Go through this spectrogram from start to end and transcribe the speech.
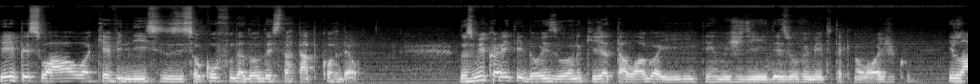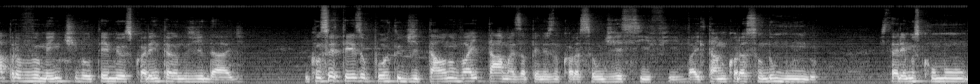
E aí pessoal, aqui é Vinícius e sou cofundador da startup Cordel. 2042, o ano que já está logo aí em termos de desenvolvimento tecnológico, e lá provavelmente vou ter meus 40 anos de idade. E com certeza o Porto Digital não vai estar tá mais apenas no coração de Recife, vai estar tá no coração do mundo. Estaremos como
